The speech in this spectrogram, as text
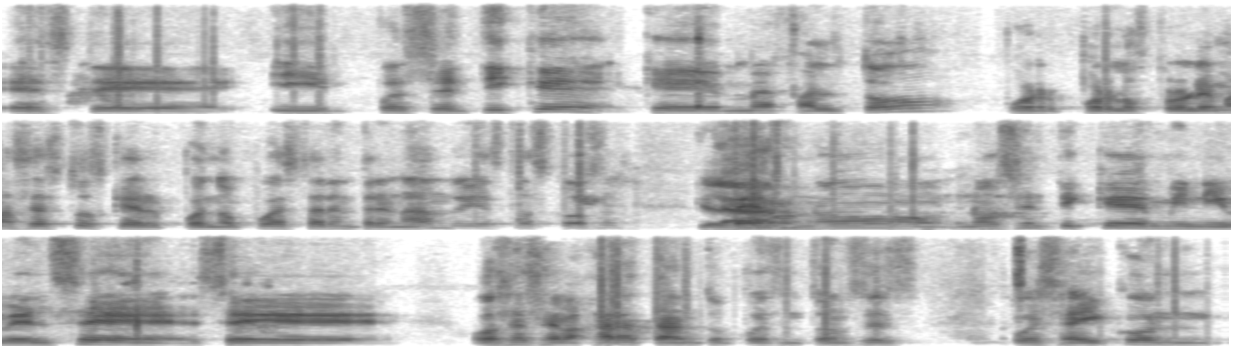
este, y pues sentí que, que me faltó por, por, los problemas estos que pues no puedo estar entrenando y estas cosas, pero no, no sentí que mi nivel se, se, o sea, se bajara tanto, pues. Entonces, pues ahí con,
